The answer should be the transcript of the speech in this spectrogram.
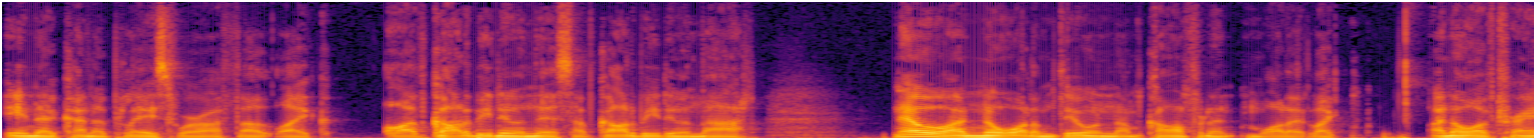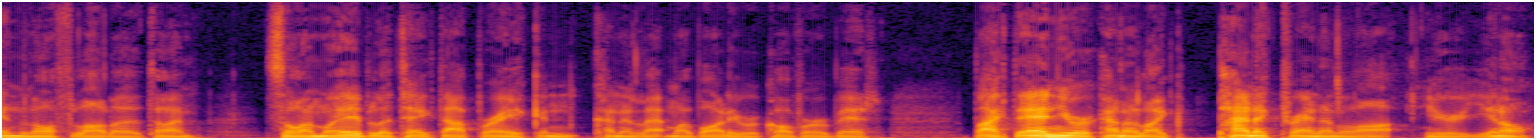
in a kind of place where I felt like, oh, I've got to be doing this, I've got to be doing that. Now I know what I'm doing. I'm confident in what I like. I know I've trained an awful lot of the time, so I'm able to take that break and kind of let my body recover a bit. Back then, you were kind of like panic training a lot. You're, you know,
